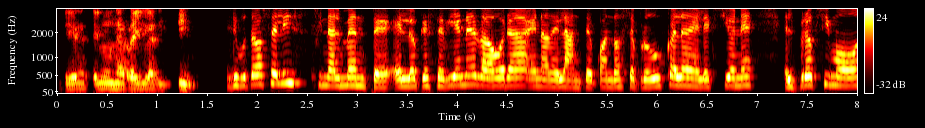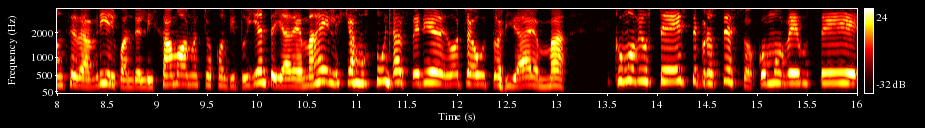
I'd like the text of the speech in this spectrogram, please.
deben tener una regla distinta. Diputado Celis, finalmente, en lo que se viene de ahora en adelante, cuando se produzcan las elecciones el próximo 11 de abril, cuando elijamos a nuestros constituyentes y además elijamos una serie de otras autoridades más, ¿cómo ve usted ese proceso? ¿Cómo ve usted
